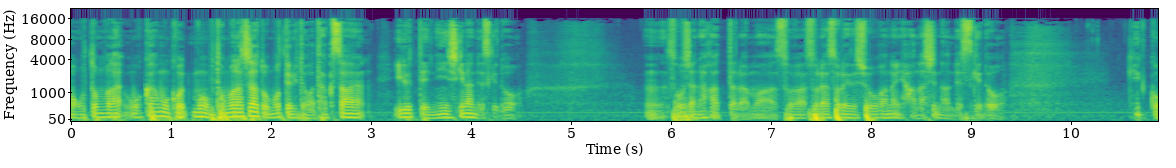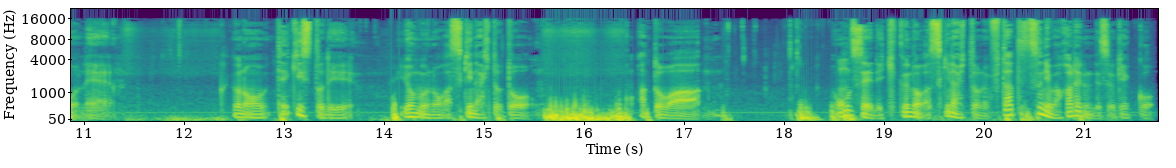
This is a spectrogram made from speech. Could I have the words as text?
まあ、お友達僕はもうもう友達だと思ってる人がたくさんいるって認識なんですけど、うん、そうじゃなかったらまあそれはそれはそれでしょうがない話なんですけど結構ねそのテキストで読むのが好きな人と、あとは、音声で聞くのが好きな人の2つに分かれるんですよ、結構。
